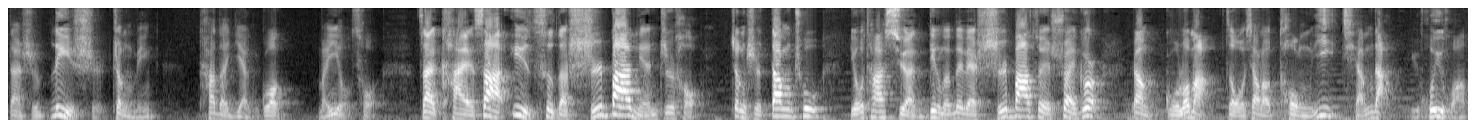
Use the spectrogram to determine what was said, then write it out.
但是历史证明，他的眼光没有错。在凯撒遇刺的十八年之后，正是当初由他选定的那位十八岁帅哥，让古罗马走向了统一、强大与辉煌。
